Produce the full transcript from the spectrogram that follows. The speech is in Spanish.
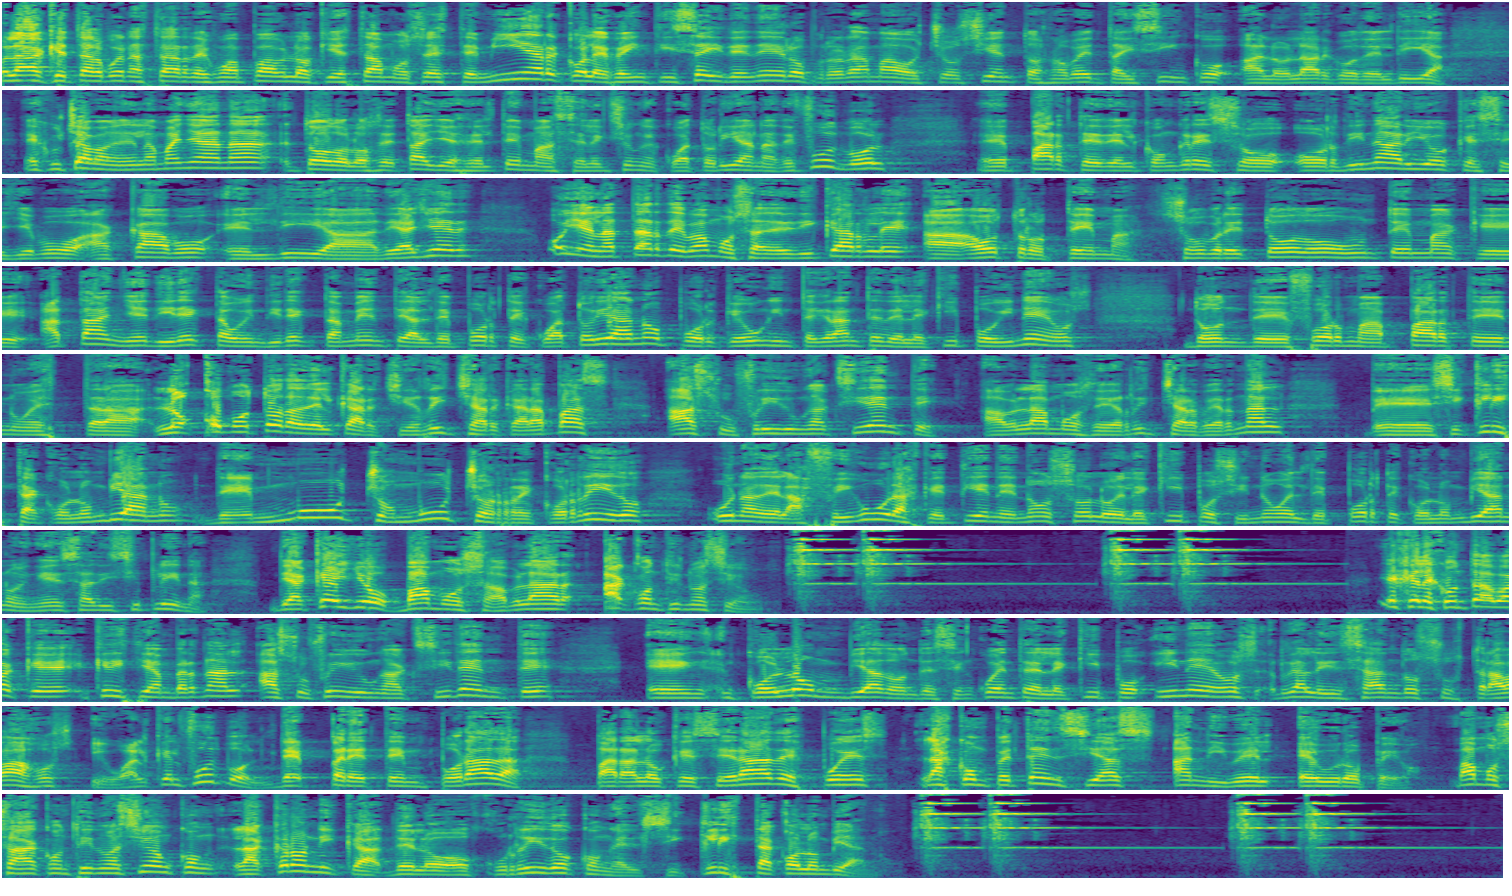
Hola, ¿qué tal? Buenas tardes, Juan Pablo. Aquí estamos este miércoles 26 de enero, programa 895 a lo largo del día. Escuchaban en la mañana todos los detalles del tema selección ecuatoriana de fútbol, eh, parte del Congreso Ordinario que se llevó a cabo el día de ayer. Hoy en la tarde vamos a dedicarle a otro tema, sobre todo un tema que atañe directa o indirectamente al deporte ecuatoriano, porque un integrante del equipo Ineos, donde forma parte nuestra locomotora del Carchi, Richard Carapaz, ha sufrido un accidente. Hablamos de Richard Bernal, eh, ciclista colombiano de mucho, mucho recorrido, una de las figuras que tiene no solo el equipo, sino el deporte colombiano en esa disciplina. De aquello vamos a hablar a continuación. Y es que les contaba que Cristian Bernal ha sufrido un accidente en Colombia, donde se encuentra el equipo Ineos realizando sus trabajos, igual que el fútbol, de pretemporada para lo que será después las competencias a nivel europeo. Vamos a continuación con la crónica de lo ocurrido con el ciclista colombiano.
